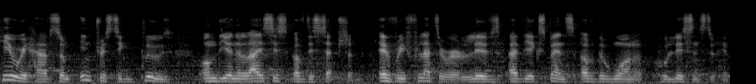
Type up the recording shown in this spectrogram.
here we have some interesting clues on the analysis of deception. Every flatterer lives at the expense of the one who listens to him.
